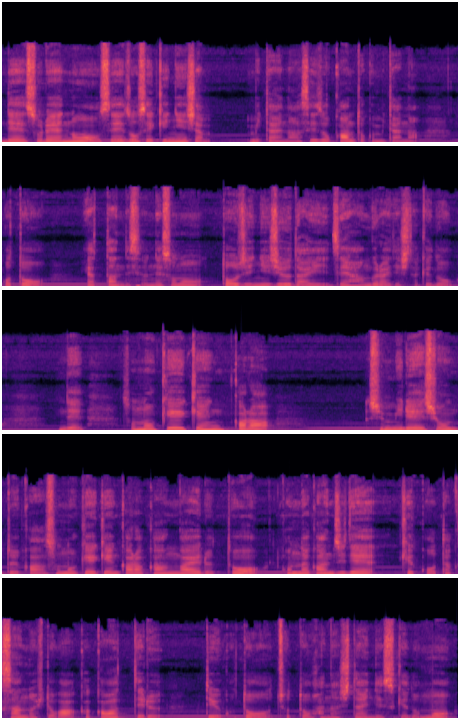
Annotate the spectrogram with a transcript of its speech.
でそれの製造責任者みたいな製造監督みたいなことをやったんですよね。その当時20代前半ぐらいでしたけど。でその経験からシミュレーションというかその経験から考えるとこんな感じで結構たくさんの人が関わってるっていうことをちょっとお話したいんですけども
